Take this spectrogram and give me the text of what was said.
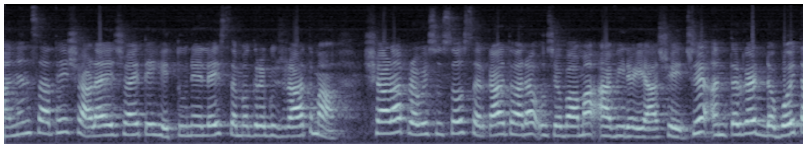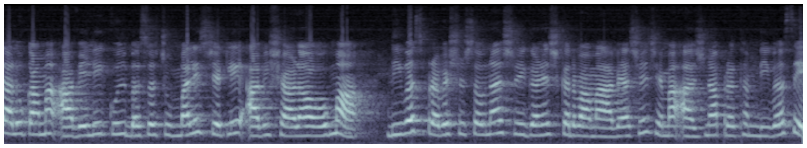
આનંદ સાથે શાળાએ જાય તે હેતુને લઈ સમગ્ર ગુજરાતમાં શાળા પ્રવેશોત્સવ સરકાર દ્વારા ઉજવવામાં આવી રહ્યા છે. જે અંતર્ગત ડભોઈ તાલુકામાં આવેલી કુલ બસો જેટલી આવી શાળાઓમાં દિવસ પ્રવેશ ઉત્સવના શ્રી ગણેશ કરવામાં આવ્યા છે, જેમાં આજના પ્રથમ દિવસે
